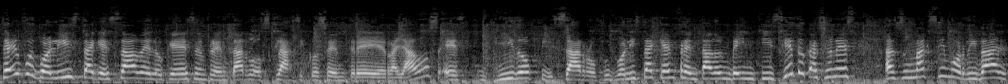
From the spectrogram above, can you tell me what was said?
Si hay un futbolista que sabe lo que es enfrentar los clásicos entre rayados, es Guido Pizarro, futbolista que ha enfrentado en 27 ocasiones a su máximo rival.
